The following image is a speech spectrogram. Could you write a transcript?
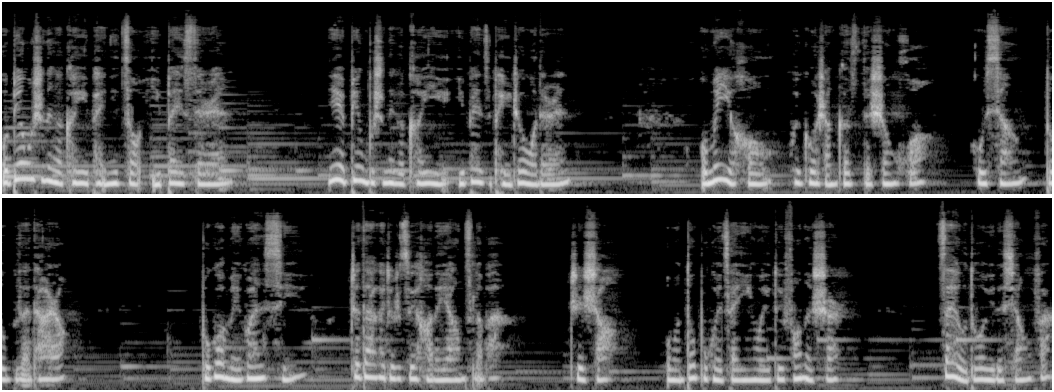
我并不是那个可以陪你走一辈子的人，你也并不是那个可以一辈子陪着我的人。我们以后会过上各自的生活，互相都不再打扰。不过没关系，这大概就是最好的样子了吧？至少我们都不会再因为对方的事儿再有多余的想法，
